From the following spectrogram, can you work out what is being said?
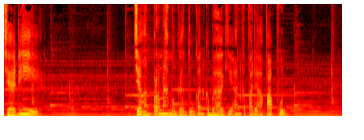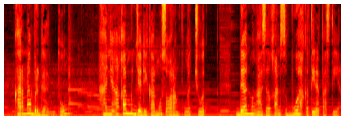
Jadi, jangan pernah menggantungkan kebahagiaan kepada apa pun, karena bergantung hanya akan menjadikanmu seorang pengecut dan menghasilkan sebuah ketidakpastian.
